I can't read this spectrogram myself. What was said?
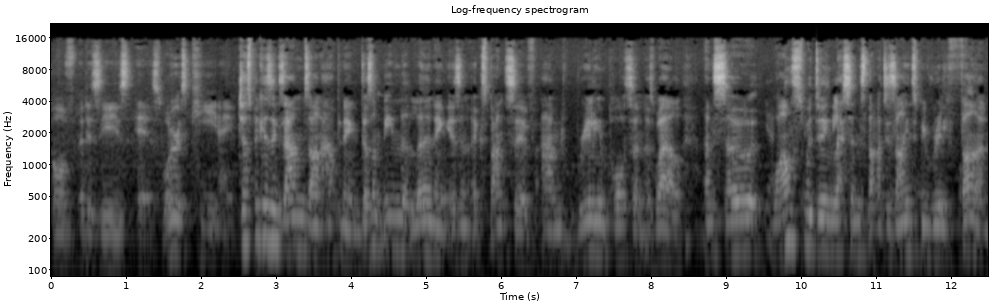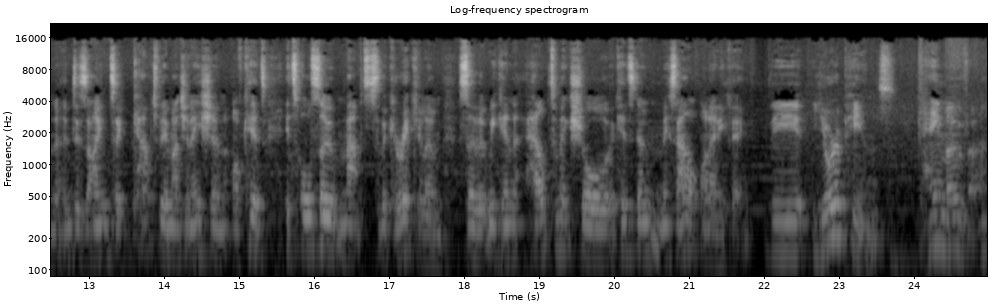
of a disease is? What are its key aims? Just because exams aren't happening doesn't mean that learning isn't expansive and really important as well. And so, whilst we're doing lessons that are designed to be really fun and designed to capture the imagination of kids, it's also mapped to the curriculum so that we can help to make sure that kids don't miss out on anything. The Europeans came over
